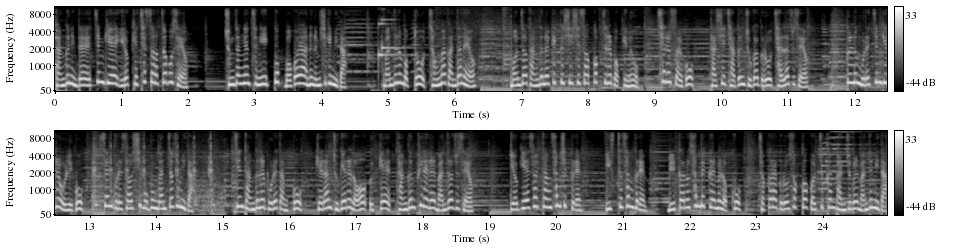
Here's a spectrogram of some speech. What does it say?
당근인데 찜기에 이렇게 채 썰어 쪄보세요. 중장년층이 꼭 먹어야 하는 음식입니다. 만드는 법도 정말 간단해요. 먼저 당근을 깨끗이 씻어 껍질을 벗긴 후 채를 썰고 다시 작은 조각으로 잘라주세요. 끓는 물에 찜기를 올리고 센 불에서 15분간 쪄줍니다. 찐 당근을 볼에 담고 계란 두 개를 넣어 으깨 당근 피레를 만들어주세요. 여기에 설탕 30g, 이스트 3g, 밀가루 300g을 넣고 젓가락으로 섞어 걸쭉한 반죽을 만듭니다.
